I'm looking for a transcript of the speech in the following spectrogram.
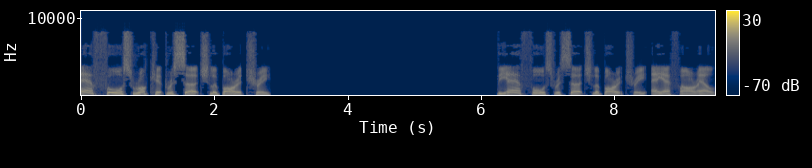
Air Force Rocket Research Laboratory The Air Force Research Laboratory AFRL,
